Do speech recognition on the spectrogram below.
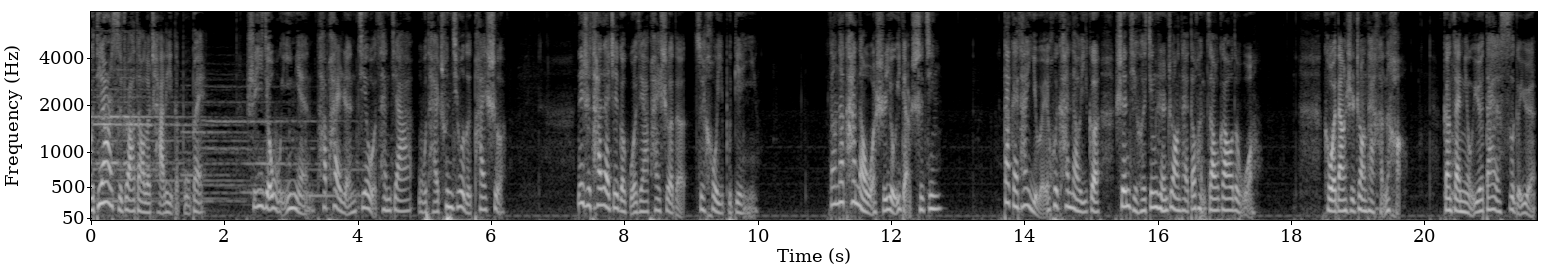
我第二次抓到了查理的不备，是一九五一年，他派人接我参加《舞台春秋》的拍摄，那是他在这个国家拍摄的最后一部电影。当他看到我时，有一点吃惊，大概他以为会看到一个身体和精神状态都很糟糕的我。可我当时状态很好，刚在纽约待了四个月，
